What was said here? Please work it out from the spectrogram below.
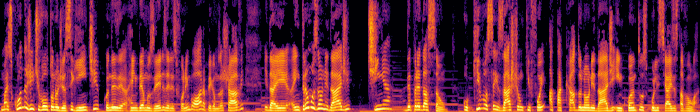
Mas quando a gente voltou no dia seguinte, quando rendemos eles, eles foram embora, pegamos a chave, e daí entramos na unidade, tinha depredação. O que vocês acham que foi atacado na unidade enquanto os policiais estavam lá?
